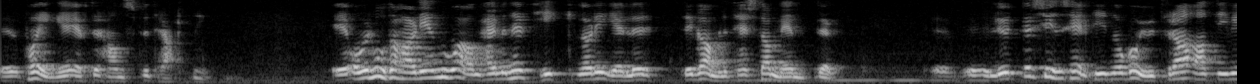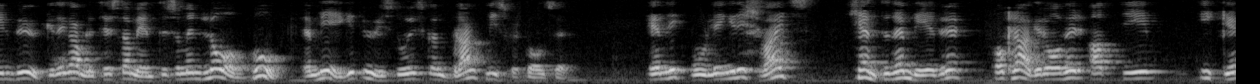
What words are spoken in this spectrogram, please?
eh, poenget etter hans betraktning. Eh, Overhodet har de en noe annen hermeneutikk når det gjelder det gamle testamentet. Luther synes hele tiden å gå ut fra at de vil bruke Det gamle testamentet som en lovbok. Er meget uhistorisk og en blank misforståelse. Henrik Bollinger i Sveits kjente dem bedre og klager over at de ikke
